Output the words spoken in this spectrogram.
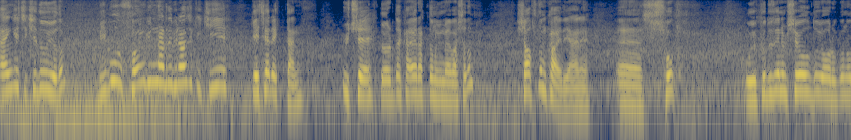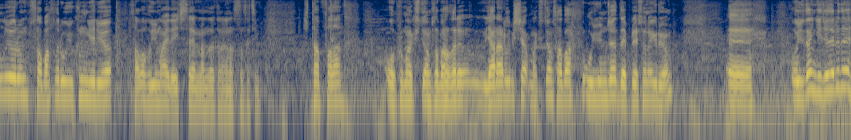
En geç 2'de uyuyordum. Bir bu son günlerde birazcık 2'yi geçerekten 3'e 4'e kayaraktan uyumaya başladım. Şaftım kaydı yani. Ee, çok uyku düzenim şey oldu, yorgun oluyorum. Sabahları uykum geliyor. Sabah uyumayı da hiç sevmem zaten anasını satayım. Kitap falan okumak istiyorum sabahları yararlı bir şey yapmak istiyorum sabah uyuyunca depresyona giriyorum Ee, o yüzden geceleri de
